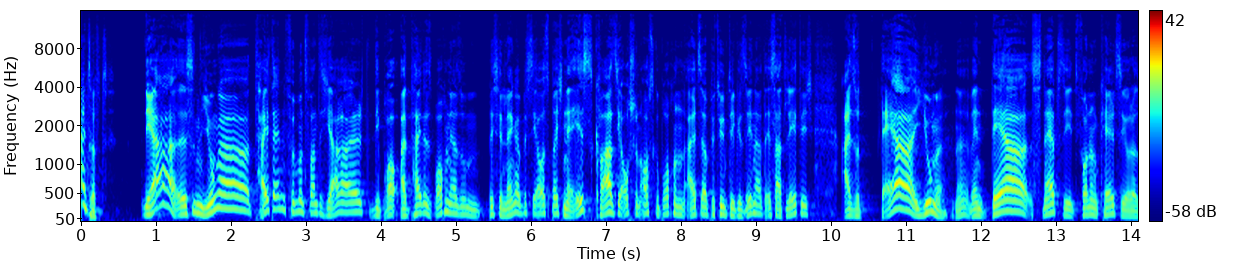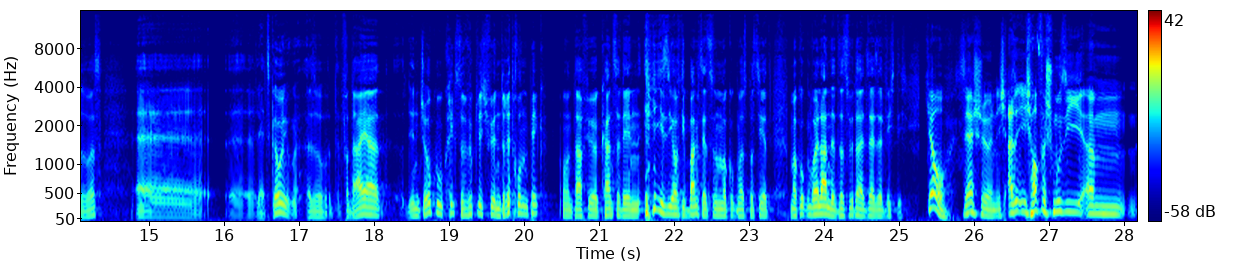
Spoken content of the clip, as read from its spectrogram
eintrifft. Ja, ist ein junger Tight End, 25 Jahre alt. Die brau äh, Tight Ends brauchen ja so ein bisschen länger, bis sie ausbrechen. Er ist quasi auch schon ausgebrochen, als er Opportunity gesehen hat, ist athletisch. Also der Junge, ne, wenn der Snap sieht von einem Kelsey oder sowas, äh, äh, let's go, Junge. Also von daher, den Joku kriegst du wirklich für einen Drittrunden-Pick und dafür kannst du den easy auf die Bank setzen und mal gucken, was passiert. Mal gucken, wo er landet. Das wird halt sehr, sehr wichtig. Jo, sehr schön. Ich, also ich hoffe, Schmusi, ähm,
